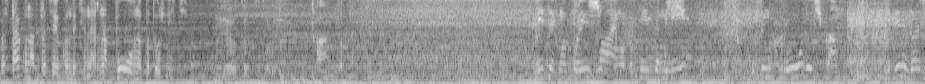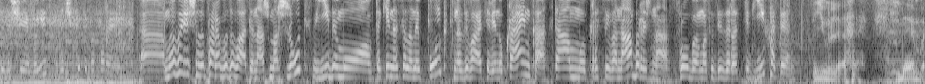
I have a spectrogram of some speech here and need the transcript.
Ось так у нас працює кондиціонер на повну потужність. Ну я отак ставлю. А, добре. Дивіться, як ми проїжджаємо по цій землі, по цим грудочкам. Єдине, до речі, за що я боюсь, це зачепити батарею. Е, Ми вирішили перебудувати наш маршрут. Їдемо в такий населений пункт, називається він Українка. Там красива набережна. Спробуємо туди зараз під'їхати. Юля, де ми?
